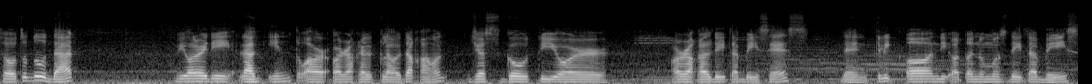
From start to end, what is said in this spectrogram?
So to do that, we already logged into our Oracle Cloud account. Just go to your Oracle databases, then click on the autonomous database.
